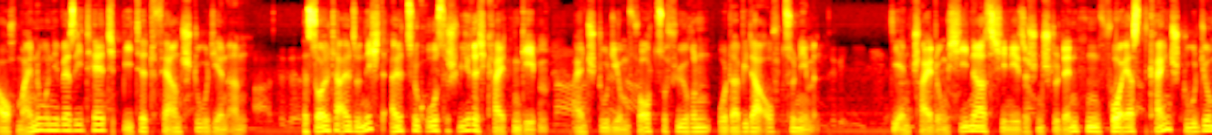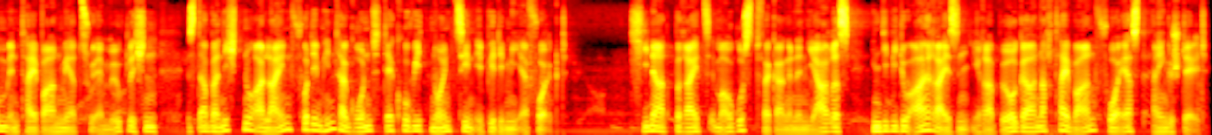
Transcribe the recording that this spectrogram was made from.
Auch meine Universität bietet Fernstudien an. Es sollte also nicht allzu große Schwierigkeiten geben, ein Studium fortzuführen oder wieder aufzunehmen. Die Entscheidung Chinas, chinesischen Studenten vorerst kein Studium in Taiwan mehr zu ermöglichen, ist aber nicht nur allein vor dem Hintergrund der Covid-19-Epidemie erfolgt. China hat bereits im August vergangenen Jahres Individualreisen ihrer Bürger nach Taiwan vorerst eingestellt.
